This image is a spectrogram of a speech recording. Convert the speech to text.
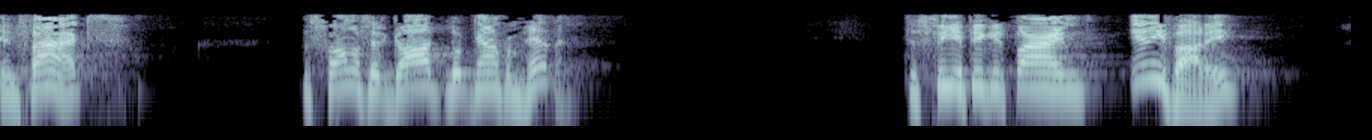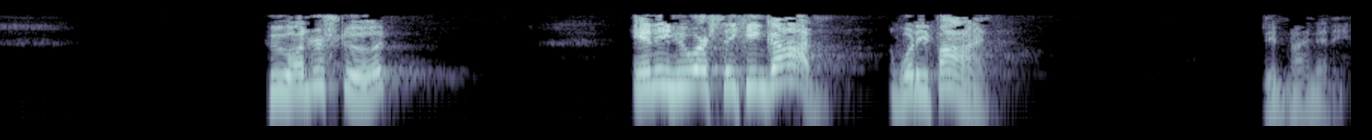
In fact, the psalmist said God looked down from heaven to see if he could find anybody who understood, any who are seeking God. What did he find? Didn't find any.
